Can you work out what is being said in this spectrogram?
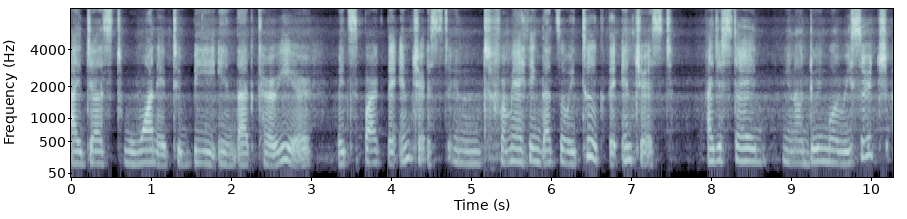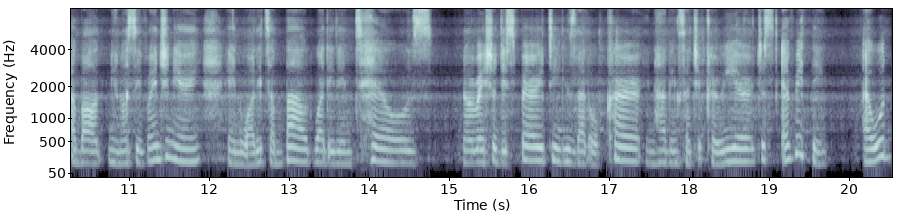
I just wanted to be in that career. It sparked the interest. And for me, I think that's all it took the interest I just started, you know, doing more research about, you know, civil engineering and what it's about, what it entails, you know, racial disparities that occur in having such a career, just everything. I would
